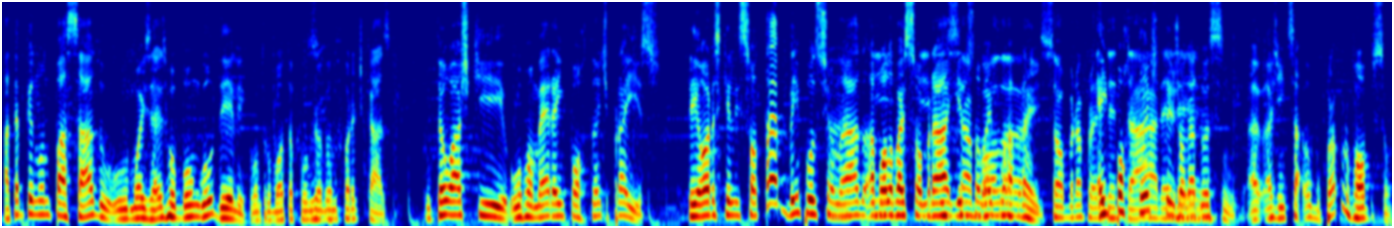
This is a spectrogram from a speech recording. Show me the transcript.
Até porque no ano passado o Moisés roubou um gol dele contra o Botafogo sim. jogando fora de casa. Então eu acho que o Romero é importante para isso. Tem horas que ele só tá bem posicionado, é. a bola vai sobrar e, e, e ele só vai empurrar pra ele. Sobrar pra é importante ter jogador assim. A, a, gente sabe, o próprio Robson,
